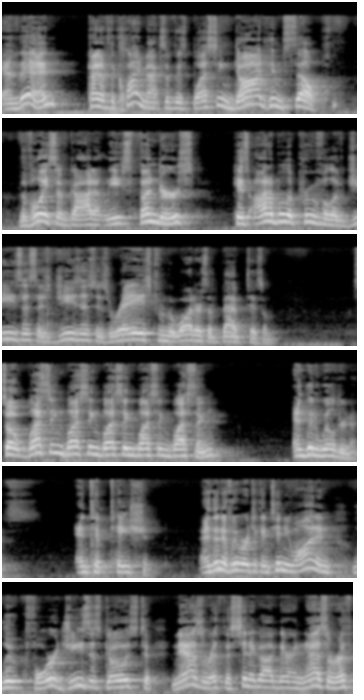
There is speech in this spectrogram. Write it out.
And then, kind of the climax of this blessing, God Himself, the voice of God at least, thunders his audible approval of Jesus as Jesus is raised from the waters of baptism. So, blessing, blessing, blessing, blessing, blessing, and then wilderness and temptation and then, if we were to continue on in Luke 4, Jesus goes to Nazareth, the synagogue there in Nazareth,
